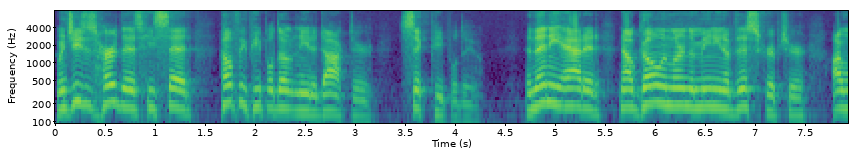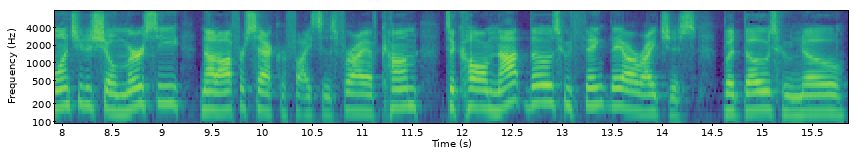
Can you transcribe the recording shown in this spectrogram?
When Jesus heard this, he said, Healthy people don't need a doctor, sick people do. And then he added, Now go and learn the meaning of this scripture. I want you to show mercy, not offer sacrifices, for I have come to call not those who think they are righteous, but those who know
